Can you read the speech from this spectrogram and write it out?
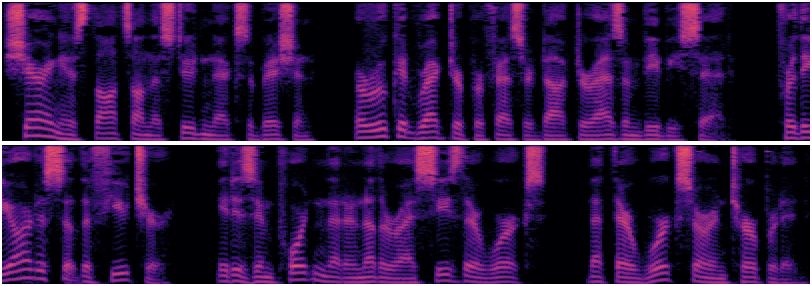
Sharing his thoughts on the student exhibition, ARUCAD Rector Professor Dr. Asım Vehbi said, For the artists of the future, it is important that another eye sees their works, that their works are interpreted,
